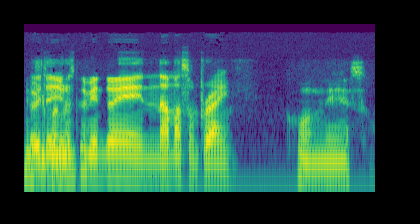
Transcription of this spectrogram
ahorita yo lo estoy viendo en Amazon Prime. Con eso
